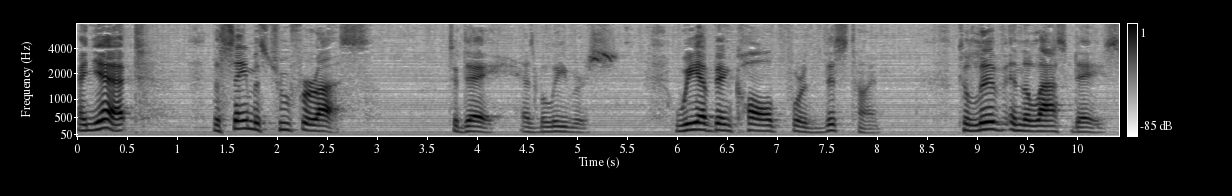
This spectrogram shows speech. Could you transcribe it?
And yet, the same is true for us today as believers. We have been called for this time to live in the last days,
